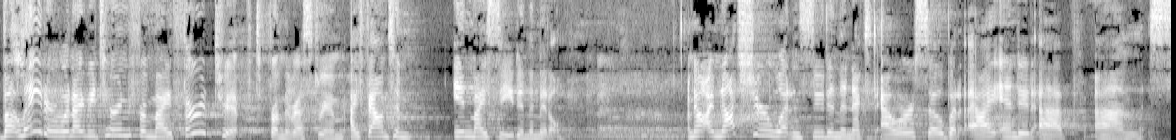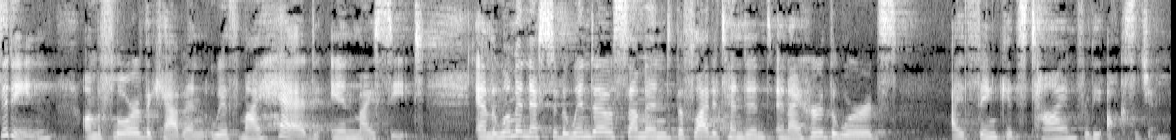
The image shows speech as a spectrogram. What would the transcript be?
But later, when I returned from my third trip from the restroom, I found him in my seat in the middle. Now, I'm not sure what ensued in the next hour or so, but I ended up um, sitting on the floor of the cabin with my head in my seat. And the woman next to the window summoned the flight attendant, and I heard the words, I think it's time for the oxygen.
